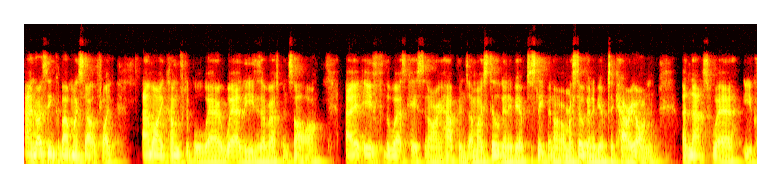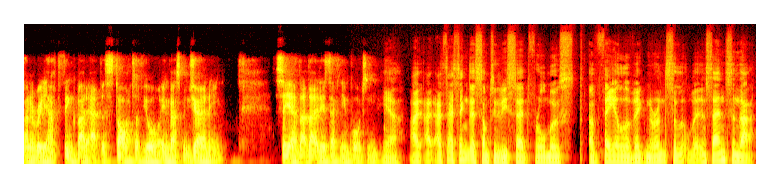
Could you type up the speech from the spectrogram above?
And I think about myself, like, am I comfortable where where these investments are? Uh, if the worst case scenario happens, am I still going to be able to sleep at night, or am I still going to be able to carry on? And that's where you kind of really have to think about it at the start of your investment journey. So yeah, that that is definitely important. Yeah, I I, I think there's something to be said for almost a veil of ignorance, a little bit in a sense, in that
